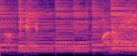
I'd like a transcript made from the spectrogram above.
Okay, what I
